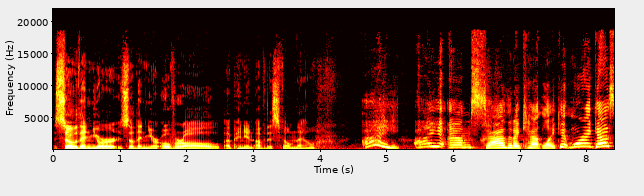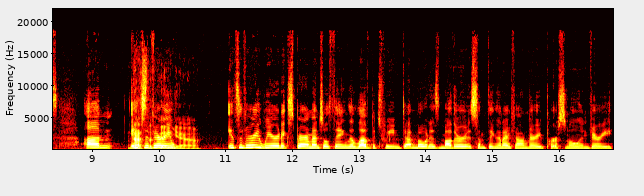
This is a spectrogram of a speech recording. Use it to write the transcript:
so then your so then your overall opinion of this film now? I I am sad that I can't like it more. I guess. Um, That's it's a very thing, yeah. it's a very weird experimental thing. The love between Dumbo and his mother is something that I found very personal and very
